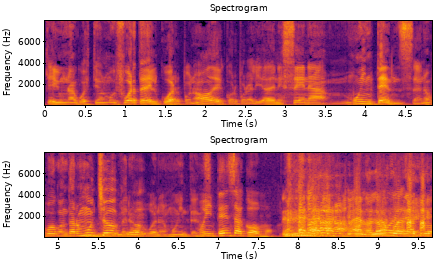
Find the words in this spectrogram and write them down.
que hay una cuestión muy fuerte del cuerpo, ¿no? De corporalidad en escena, muy intensa. No puedo contar mucho, pero bueno, es muy intensa. Muy intensa como. Cuando hablamos no de, puede- teatro,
